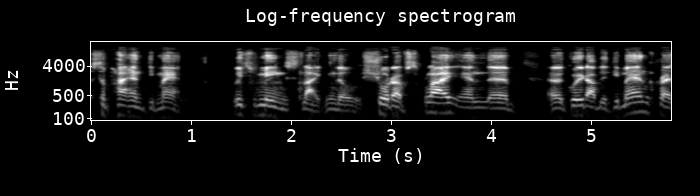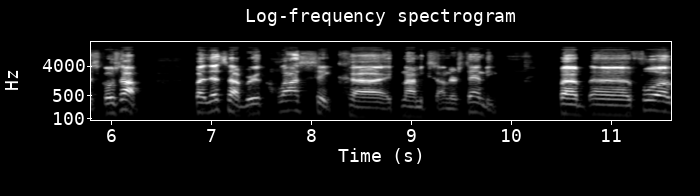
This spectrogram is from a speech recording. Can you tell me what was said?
supply and demand, which means like you know, short of supply and uh, uh, greater of the demand, price goes up. But that's a very classic uh, economics understanding. But for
